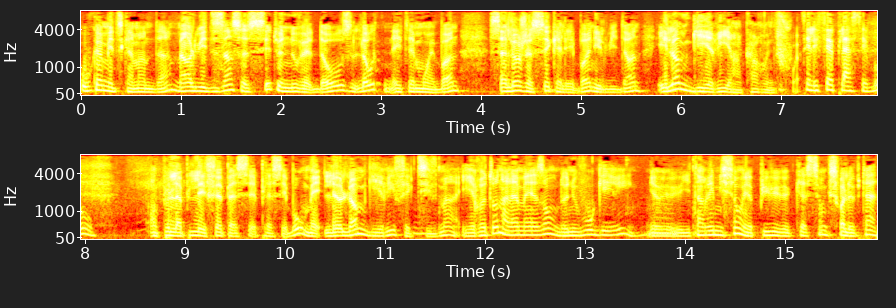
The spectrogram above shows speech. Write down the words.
aucun médicament dedans, mais en lui disant c'est une nouvelle dose, l'autre était moins bonne, celle-là je sais qu'elle est bonne, il lui donne et l'homme guérit encore une fois. C'est l'effet placebo on peut l'appeler l'effet placebo, mais l'homme guérit effectivement. Il retourne à la maison, de nouveau guéri. Il, est en rémission, il n'y a plus question qu'il soit à l'hôpital.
